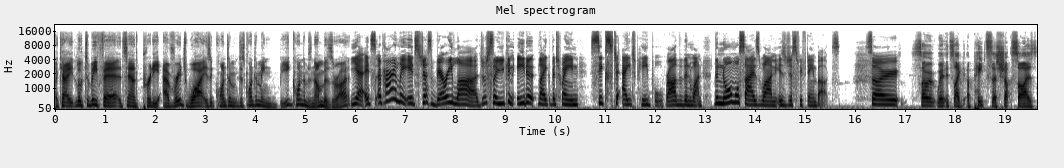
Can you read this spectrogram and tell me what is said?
Okay? Look, to be fair, it sounds pretty average. Why is it quantum? Does quantum mean big? Quantum's numbers, right? Yeah, it's apparently it's just very large, so you can eat it like between six to eight people rather than one. The normal size one is just fifteen bucks. So So it's like a pizza sh- sized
